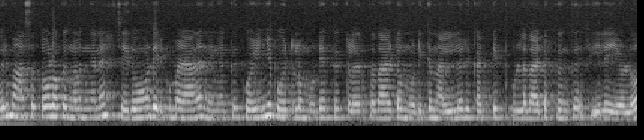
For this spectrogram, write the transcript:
ഒരു മാസത്തോളമൊക്കെ നിങ്ങളിങ്ങനെ ചെയ്തുകൊണ്ടിരിക്കുമ്പോഴാണ് നിങ്ങൾക്ക് കൊഴിഞ്ഞു പോയിട്ടുള്ള മുടിയൊക്കെ കിളിർത്തതായിട്ടും മുടിക്ക് നല്ലൊരു കട്ടി ഉള്ളതായിട്ടൊക്കെ നിങ്ങൾക്ക് ഫീൽ ചെയ്യുള്ളൂ.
